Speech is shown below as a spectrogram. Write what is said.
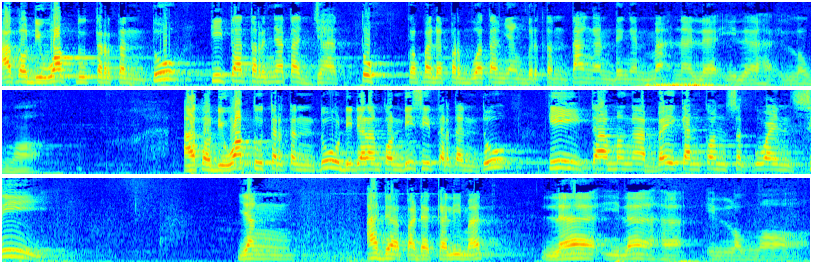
atau di waktu tertentu kita ternyata jatuh kepada perbuatan yang bertentangan dengan makna la ilaha illallah atau di waktu tertentu di dalam kondisi tertentu kita mengabaikan konsekuensi yang ada pada kalimat La ilaha illallah.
